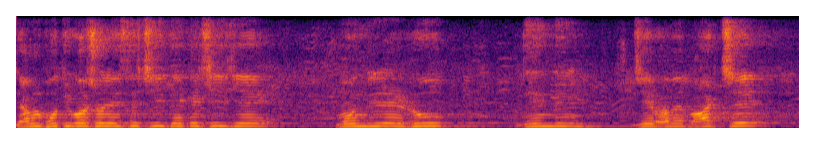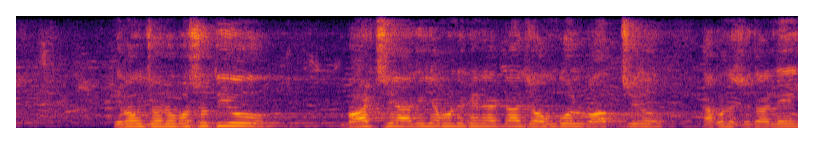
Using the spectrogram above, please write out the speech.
যেমন প্রতি বছর এসেছি, দেখেছি যে মন্দিরের রূপ দিন দিন যেভাবে বাড়ছে এবং জনবসতিও বাড়ছে। আগে যেমন এখানে একটা জঙ্গল ভাব ছিল, এখন সেটা নেই।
